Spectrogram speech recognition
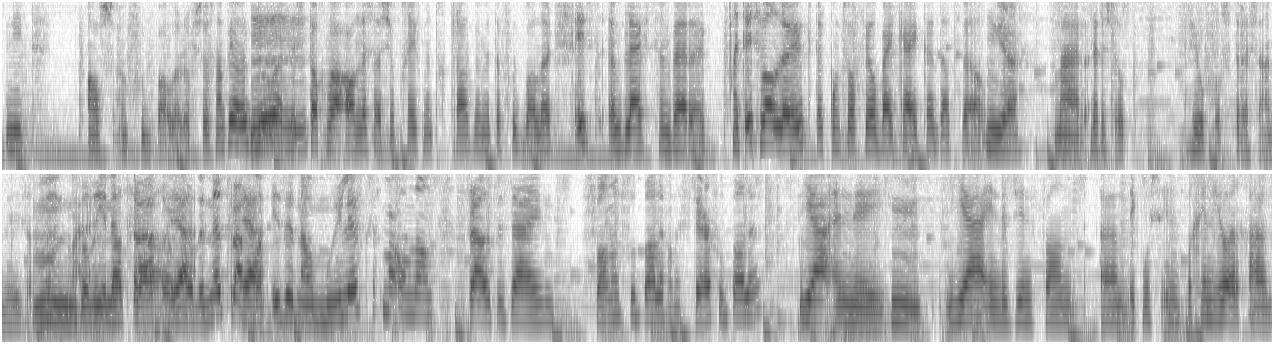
niet als een voetballer of zo. Snap je wat ik bedoel? Mm. Het is toch wel anders als je op een gegeven moment getrouwd bent met een voetballer. Het is en blijft zijn werk. Het is wel leuk, er komt wel veel bij kijken, dat wel. Ja. Maar er is ook heel veel stress aanwezig, Mm, zeg maar. ik wilde je net Dat wel, vragen. Ik wilde net vragen, Ja. van, is het nou moeilijk zeg maar, om dan vrouw te zijn van een voetballer, van een ster voetballer? Ja en nee. Hmm. Ja, in de zin van, ehm, ik moest in het begin heel erg aan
